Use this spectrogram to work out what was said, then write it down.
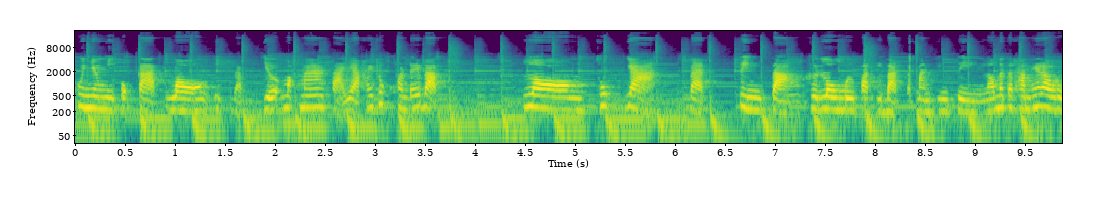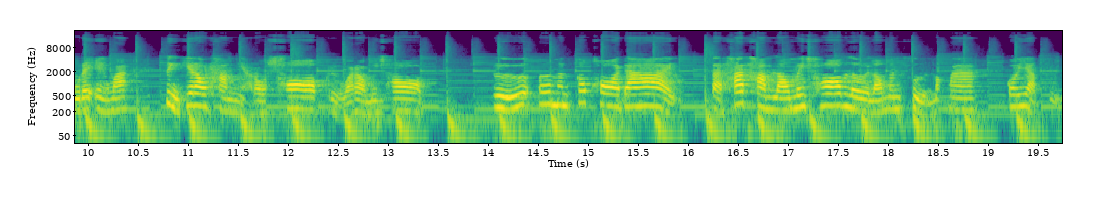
คุณยังมีโอกาสลองอีกแบบเยอะมากๆสาอยากให้ทุกคนได้แบบ ลองทุกอย่างแบบจริงจังคือลงมือปฏิบัติกับมันจริง ๆ แล้วมันจะทำให้เรารู้ได้เองว่า สิ่งที่เราทำเนี่ยเราชอบหรือว่าเราไม่ชอบ หรือเออมันก็พอได้ แต่ถ้าทำแล้วไม่ชอบเลยแล้วมันฝืนมากๆ ก็อย่าฝืน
